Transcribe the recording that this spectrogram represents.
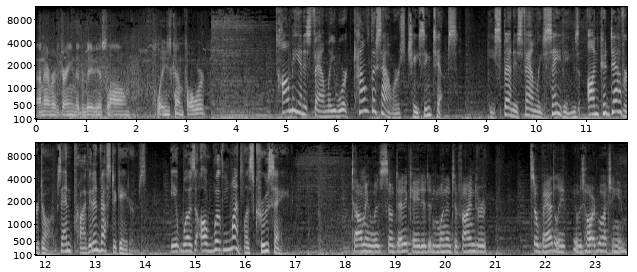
I never dreamed it'd be this long. Please come forward. Tommy and his family worked countless hours chasing tips. He spent his family's savings on cadaver dogs and private investigators. It was a relentless crusade. Tommy was so dedicated and wanted to find her so badly. It was hard watching him.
